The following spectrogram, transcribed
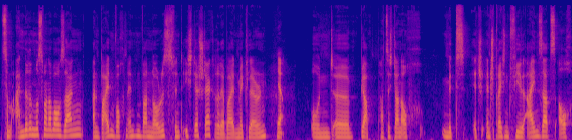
Zum anderen muss man aber auch sagen, an beiden Wochenenden war Norris, finde ich, der stärkere der beiden McLaren. Ja. Und äh, ja, hat sich dann auch mit entsprechend viel Einsatz auch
